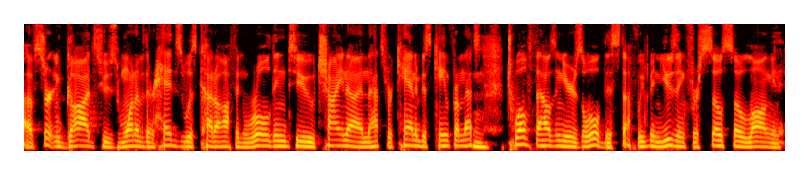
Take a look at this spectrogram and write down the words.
of certain gods whose one of their heads was cut off and rolled into China, and that's where cannabis came from. That's Mm. twelve thousand years old. This stuff we've been using for so so long, and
